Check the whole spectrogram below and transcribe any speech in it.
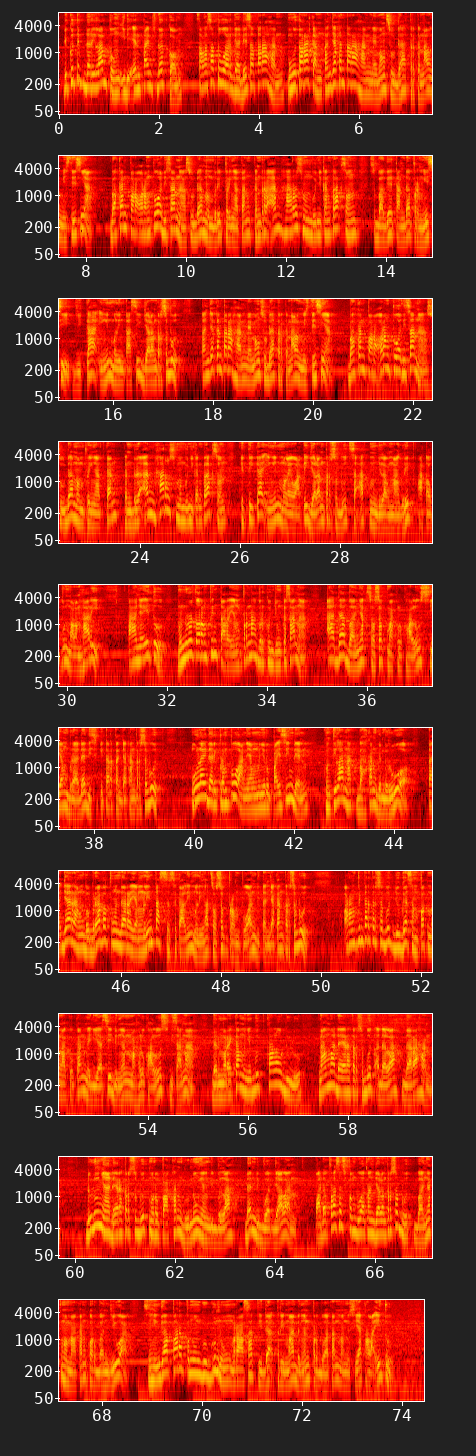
Dikutip dari Lampung, idntimes.com, salah satu warga desa Tarahan mengutarakan tanjakan Tarahan memang sudah terkenal mistisnya. Bahkan para orang tua di sana sudah memberi peringatan kendaraan harus membunyikan klakson sebagai tanda permisi jika ingin melintasi jalan tersebut. Tanjakan Tarahan memang sudah terkenal mistisnya. Bahkan para orang tua di sana sudah memperingatkan kendaraan harus membunyikan klakson ketika ingin melewati jalan tersebut saat menjelang maghrib ataupun malam hari. Tak hanya itu, menurut orang pintar yang pernah berkunjung ke sana, ada banyak sosok makhluk halus yang berada di sekitar tanjakan tersebut. Mulai dari perempuan yang menyerupai sinden, kuntilanak, bahkan genderuwo. Tak jarang beberapa pengendara yang melintas sesekali melihat sosok perempuan di tanjakan tersebut. Orang pintar tersebut juga sempat melakukan mediasi dengan makhluk halus di sana, dan mereka menyebut kalau dulu nama daerah tersebut adalah Darahan. Dulunya daerah tersebut merupakan gunung yang dibelah dan dibuat jalan, pada proses pembuatan jalan tersebut banyak memakan korban jiwa, sehingga para penunggu gunung merasa tidak terima dengan perbuatan manusia kala itu.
